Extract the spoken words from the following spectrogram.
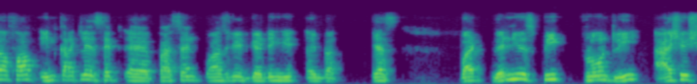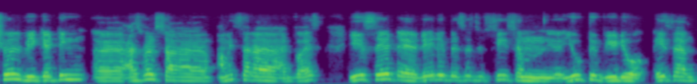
of incorrectly said uh, percent positive getting impact. Yes, but when you speak fluently, as usual, we getting uh, as well. Uh, Amit sir uh, advice. You said uh, daily basis see some YouTube video. Is um,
